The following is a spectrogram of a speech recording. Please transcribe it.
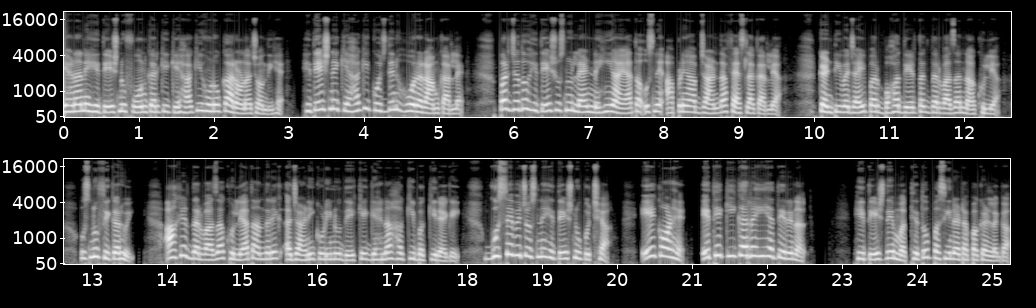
ਗਹਿਣਾ ਨੇ ਹਿਤੇਸ਼ ਨੂੰ ਫੋਨ ਕਰਕੇ ਕਿਹਾ ਕਿ ਹੁਣ ਉਹ ਘਰ ਆਉਣਾ ਚਾਹੁੰਦੀ ਹੈ। ਹਿਤੇਸ਼ ਨੇ ਕਿਹਾ ਕਿ ਕੁਝ ਦਿਨ ਹੋਰ ਆਰਾਮ ਕਰ ਲੈ। ਪਰ ਜਦੋਂ ਹਿਤੇਸ਼ ਉਸ ਨੂੰ ਲੈਣ ਨਹੀਂ ਆਇਆ ਤਾਂ ਉਸਨੇ ਆਪਣੇ ਆਪ ਜਾਣ ਦਾ ਫੈਸਲਾ ਕਰ ਲਿਆ। ਘੰਟੀ ਵਜਾਈ ਪਰ ਬਹੁਤ ਦੇਰ ਤੱਕ ਦਰਵਾਜ਼ਾ ਨਾ ਖੁੱਲਿਆ ਉਸ ਨੂੰ ਫਿਕਰ ਹੋਈ। ਆਖਿਰ ਦਰਵਾਜ਼ਾ ਖੁੱਲਿਆ ਤਾਂ ਅੰਦਰ ਇੱਕ ਅਜਾਣੀ ਕੁੜੀ ਨੂੰ ਦੇਖ ਕੇ ਗਹਿਣਾ ਹੱਕੀ ਬੱਕੀ ਰਹਿ ਗਈ। ਗੁੱਸੇ ਵਿੱਚ ਉਸਨੇ ਹਿਤੇਸ਼ ਨੂੰ ਪੁੱਛਿਆ, ਇਹ ਕੌਣ ਹੈ? ਇੱਥੇ ਕੀ ਕਰ ਰਹੀ ਹੈ ਤੇਰੇ ਨਾਲ? ਹਿਤੇਸ਼ ਦੇ ਮੱਥੇ ਤੋਂ ਪਸੀਨਾ ਟਪਕਣ ਲੱਗਾ।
